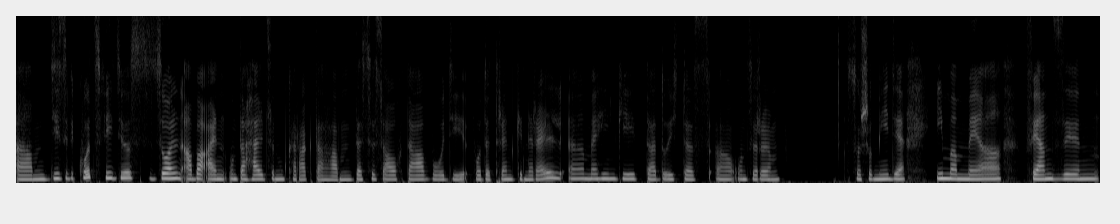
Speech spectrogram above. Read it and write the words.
Ähm, diese Kurzvideos sollen aber einen unterhaltsamen Charakter haben. Das ist auch da, wo, die, wo der Trend generell äh, mehr hingeht, dadurch, dass äh, unsere Social Media immer mehr Fernsehen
